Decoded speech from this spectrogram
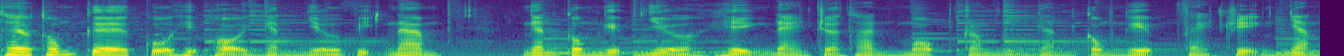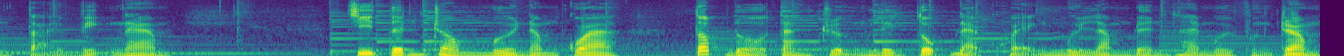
Theo thống kê của Hiệp hội ngành nhựa Việt Nam, ngành công nghiệp nhựa hiện đang trở thành một trong những ngành công nghiệp phát triển nhanh tại Việt Nam. Chỉ tính trong 10 năm qua, tốc độ tăng trưởng liên tục đạt khoảng 15 đến 20%.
